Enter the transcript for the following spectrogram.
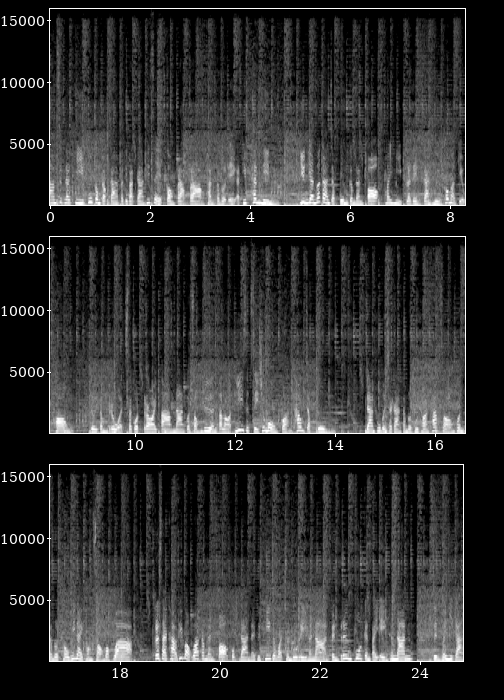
า30 นาทีผู้กำกับการปฏิบัติการพิเศษกองปราบปรามพันตำรวจเอกอาทิตย์ท่านนิน ยืนยันว่าการจับกลุ่มกำนันเปาะไม่มีประเด็นการเมืองเข้ามาเกี่ยวข้อง โดยตำรวจสะกดรอยตามนานกว่า 2 เดือนตลอด 24 ชั่วโมงก่อนเข้าจับกลุ่มด้านผู้บัญชาการตำรวจภูธรภาค 2 พลตำรวจโทวินัยทองสองบอกว่า กระแสข่าวที่บอกว่ากำนันเปาะกบดานในพื้นที่จังหวัดชนบุรีมานาน เป็นเรื่องพูดกันไปเองทั้งนั้น จึงไม่มีการ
